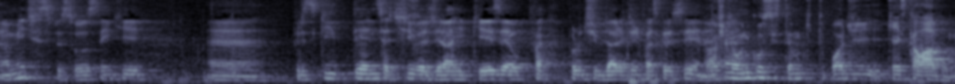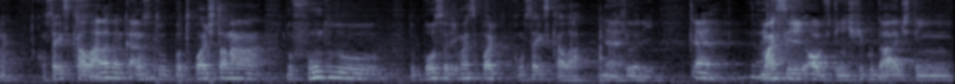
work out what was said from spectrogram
realmente as pessoas têm que. é, por isso que ter a iniciativa, gerar riqueza é o que faz produtividade que a gente faz crescer, né? Eu acho que é o único sistema que tu pode, que é escalável, né? Tu consegue escalar. Alavancável. Tu, tu pode estar na, no fundo do, do poço ali, mas tu pode, consegue escalar É. aquilo ali. É. Que seja, óbvio, tem dificuldade, tem,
